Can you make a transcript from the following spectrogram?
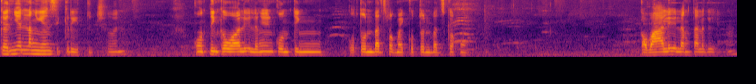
ganyan lang yan sikreto dyan. Konting kawali lang yan, konting cotton buds pag may cotton buds ka kung kawali lang talaga. Hmm?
